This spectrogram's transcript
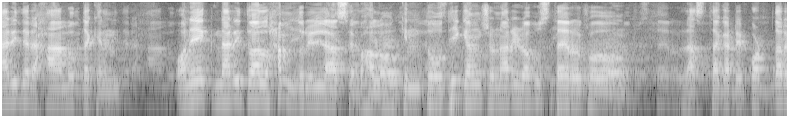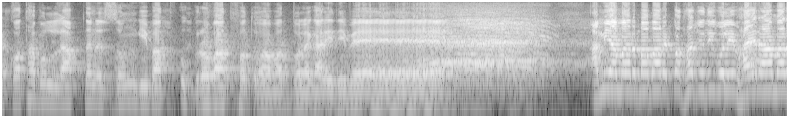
নারীদের হালত দেখেন অনেক নারী তো আলহামদুলিল্লাহ আছে ভালো, কিন্তু অধিকাংশ নারীর অবস্থা এরকম। রাস্তাঘাটে পর্দার কথা বললে আপনার জঙ্গিবাদ, উগ্রবাদ, ফতোয়াবাদ বলে গালি দিবে। আমি আমার বাবার কথা যদি বলি, ভাইরা আমার,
